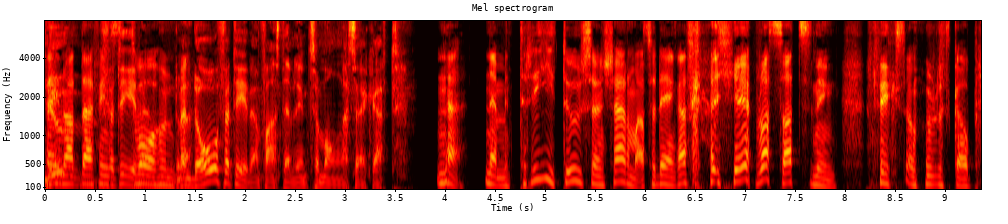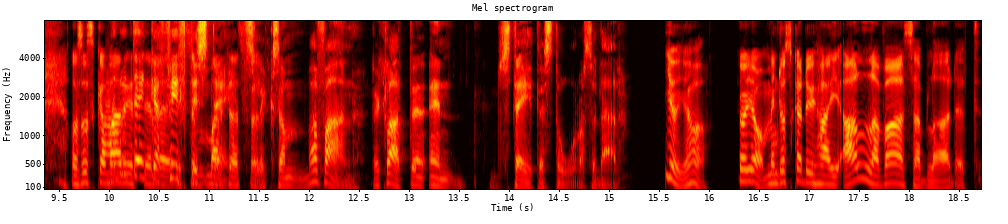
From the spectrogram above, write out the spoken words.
säg nu att där finns tiden. 200. Men då för tiden fanns det väl inte så många säkert. Nej, nej men 3000 skärmar, alltså det är en ganska jävla satsning liksom hur det ska upp. Och så ska Men varje du tänker ställe 50 liksom states liksom, vad fan. Det är klart en, en state är stor och sådär. Jo, jo. Jo, jo, men då ska du ha i alla Vasabladet,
